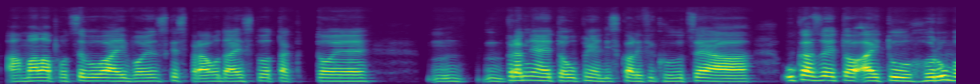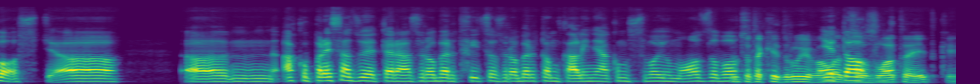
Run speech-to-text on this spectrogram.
a mala pod sebou aj vojenské spravodajstvo, tak to je, pre mňa je to úplne diskvalifikujúce a ukazuje to aj tú hrubosť Ehm, ako presadzuje teraz Robert Fico s Robertom Kaliňákom svoju moc. Lebo je to taký druhý valec to, zo zlatej itky.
